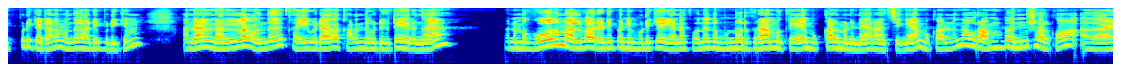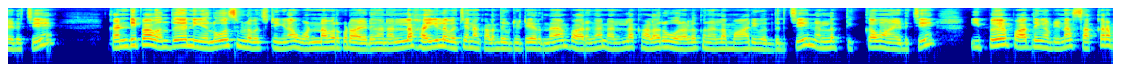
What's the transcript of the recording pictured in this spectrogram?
எப்படி கேட்டாலும் வந்து அடி பிடிக்கும். அதனால் நல்லா வந்து கைவிடாத கலந்து விட்டுக்கிட்டே இருங்க. இப்போ நம்ம கோதுமை அல்வா ரெடி பண்ணி முடிக்க எனக்கு வந்து இந்த முந்நூறு கிராமுக்கு முக்கால் மணி நேரம் ஆச்சுங்க. முக்கால் மணி ஒரு ஐம்பது நிமிஷம் இருக்கும். அது ஆயிடுச்சு. கண்டிப்பாக வந்து நீங்கள் லோ சிம்மில் வச்சுட்டிங்கன்னா ஒன் ஹவர் கூட ஆகிடுங்க நல்லா ஹையில் வச்சு நான் கலந்து விட்டுட்டே இருந்தேன். பாருங்கள் நல்லா கலரும் ஓரளவுக்கு நல்லா மாறி வந்துடுச்சு. நல்லா திக்கவும் ஆகிடுச்சு இப்போவே பார்த்தீங்க அப்படின்னா சர்க்கரை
